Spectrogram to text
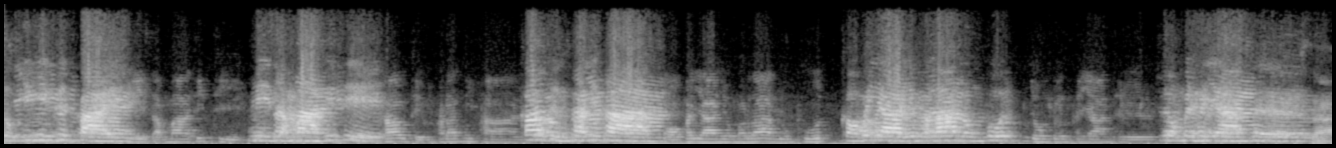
สุขยิ่งยิ่งขึ้นไป มีสัมมาทิฏฐิมีสัมมาทิฏฐิเข้าถึงพระนิพพาน เข้าถึงพระนิพพานขอพญายมราชลุงพุทธขอพญายมราชลงพุทธจงเป็นพยานเธอญจงเป็นพยานเถิดสา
